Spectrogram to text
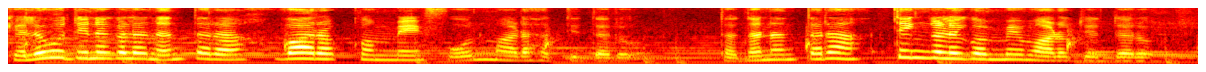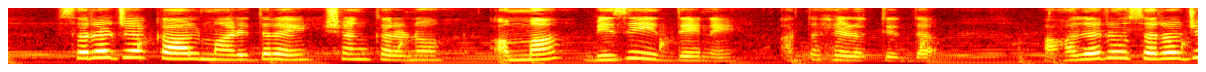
ಕೆಲವು ದಿನಗಳ ನಂತರ ವಾರಕ್ಕೊಮ್ಮೆ ಫೋನ್ ಮಾಡ ಹತ್ತಿದ್ದರು ತದನಂತರ ತಿಂಗಳಿಗೊಮ್ಮೆ ಮಾಡುತ್ತಿದ್ದರು. ಸರೋಜ ಕಾಲ್ ಮಾಡಿದರೆ ಶಂಕರನು, ಅಮ್ಮ ಬ್ಯುಸಿ ಇದ್ದೇನೆ ಅಂತ ಹೇಳುತ್ತಿದ್ದ. ಆದರೂ ಸರೋಜ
